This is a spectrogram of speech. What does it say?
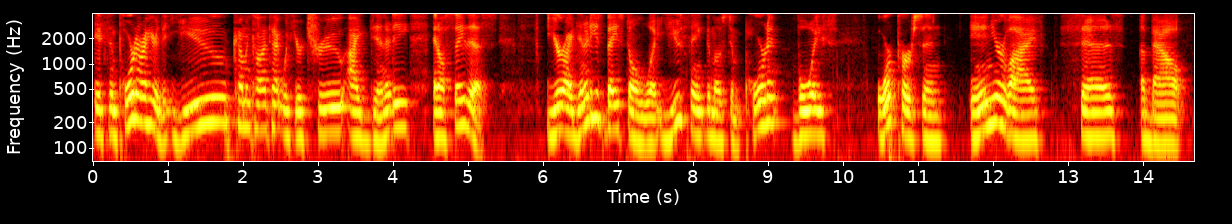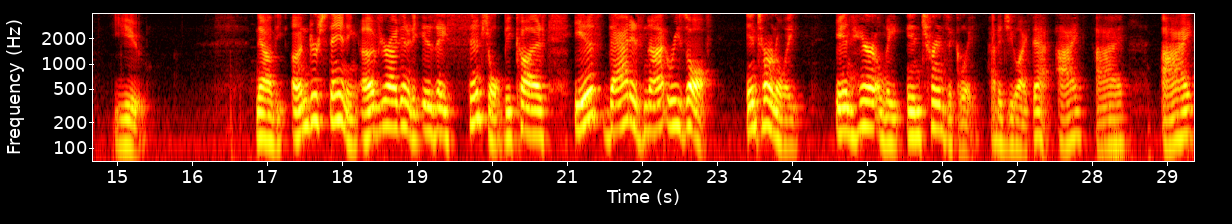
It's important right here that you come in contact with your true identity. And I'll say this your identity is based on what you think the most important voice or person in your life says about you. Now, the understanding of your identity is essential because if that is not resolved internally, inherently, intrinsically, how did you like that? I, I, I.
